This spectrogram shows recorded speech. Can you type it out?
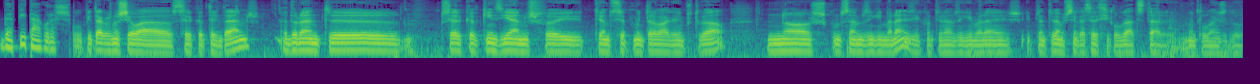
da Pitágoras. O Pitágoras nasceu há cerca de 30 anos. Durante cerca de 15 anos foi tendo sempre muito trabalho em Portugal. Nós começamos em Guimarães e continuamos em Guimarães e, portanto, tivemos sempre essa dificuldade de estar muito longe do,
